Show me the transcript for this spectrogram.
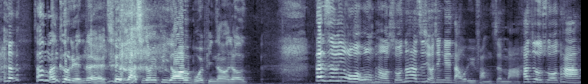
他蛮可怜的哎，这是他其中一个癖好，都不会平常就。但是因为我有问我朋友说，那他之前有先给你打过预防针吗？他就说他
